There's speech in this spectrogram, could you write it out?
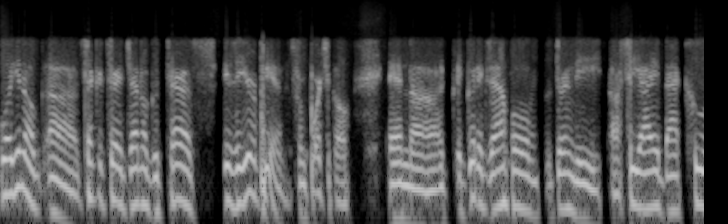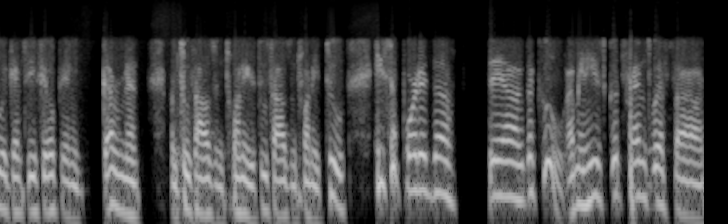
Well, you know, uh, Secretary General Guterres is a European. From Portugal. And uh, a good example during the uh, CIA backed coup against the Ethiopian government from 2020 to 2022, he supported the the uh, the coup. I mean, he's good friends with uh,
